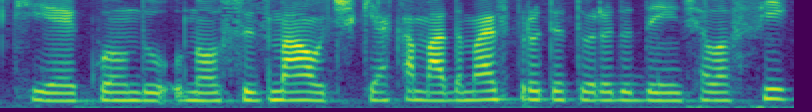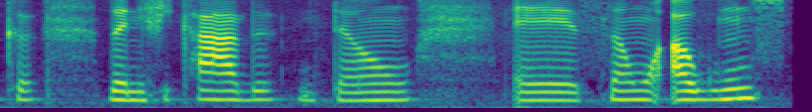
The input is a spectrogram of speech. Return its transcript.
que é quando o nosso esmalte, que é a camada mais protetora do dente, ela fica danificada. Então, é, são alguns,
